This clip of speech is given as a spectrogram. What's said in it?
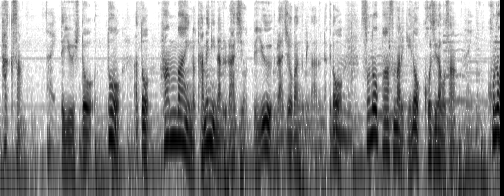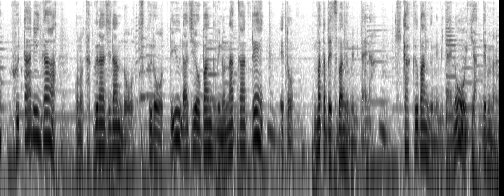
タクさんっはい。ていう人とあと販売員のためになるラジオっていうラジオ番組があるんだけど、うん。そのパーソナリティのコジラボさん。はい。この2人がこのタクラジランドを作ろうっていうラジオ番組の中で、うん。えっと、また別番組みたいなうん。企画番組みたいのをやってるのよ。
